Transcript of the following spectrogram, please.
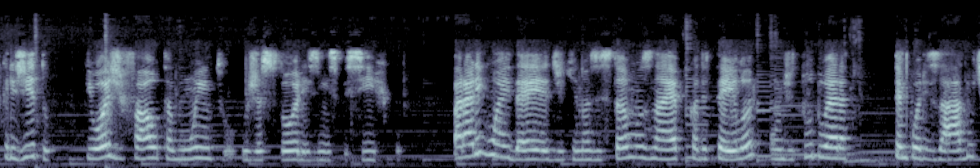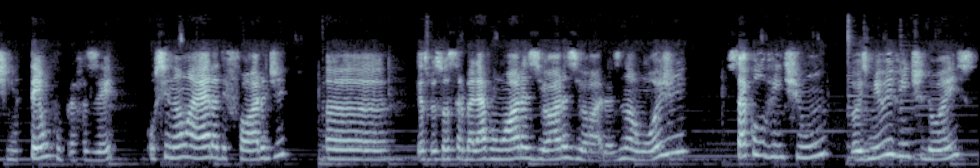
Acredito que hoje falta muito os gestores em específico pararem com a ideia de que nós estamos na época de Taylor, onde tudo era temporizado, tinha tempo para fazer, ou se não a era de Ford, uh, que as pessoas trabalhavam horas e horas e horas. Não, hoje, século 21, 2022,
